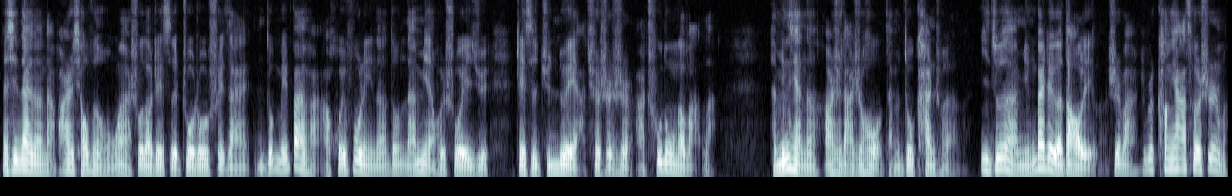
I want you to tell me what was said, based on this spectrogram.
那现在呢，哪怕是小粉红啊，说到这次涿州水灾，你都没办法啊，回复里呢都难免会说一句：这次军队啊，确实是啊出动的晚了。很明显呢，二十大之后，咱们都看出来了，一尊啊明白这个道理了，是吧？这不是抗压测试吗？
